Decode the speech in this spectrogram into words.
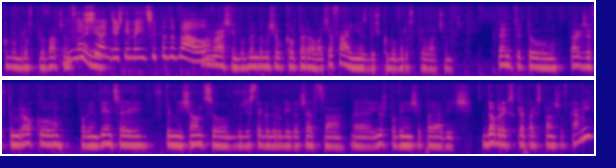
Kubą rozprowaczem. Nie Fajnie. siądziesz, nie będzie ci się podobało. No właśnie, bo będę musiał kooperować, a fajnie jest być Kubą rozprowaczem. Ten tytuł także w tym roku, powiem więcej, w tym miesiącu, 22 czerwca, e, już powinien się pojawić w dobrych sklepach z planszówkami.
